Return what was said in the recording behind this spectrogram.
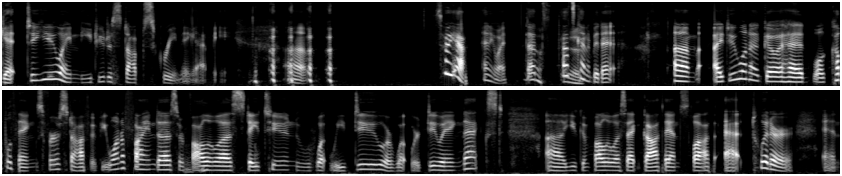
get to you. I need you to stop screaming at me. Um, so yeah. Anyway, that's that's good. kind of been it. Um, I do want to go ahead. Well, a couple things. First off, if you want to find us or follow us, stay tuned with what we do or what we're doing next. Uh, you can follow us at Goth and Sloth at Twitter and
